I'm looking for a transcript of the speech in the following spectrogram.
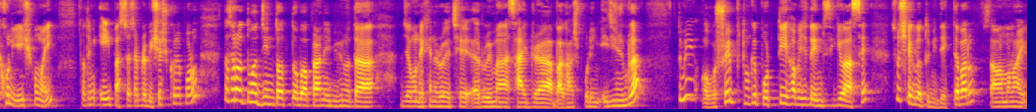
এখনই, এই সময়। তো তুমি এই পাঁচটা চ্যাপ্টার বিশেষ করে পড়ো। তাছাড়াও তোমার জিনতত্ত্ব বা প্রাণীর বিভিন্নতা, যেমন এখানে রয়েছে রুইমা, সাইড্রা বা ঘাসপুরিং এই জিনিসগুলো তুমি অবশ্যই তোমাকে পড়তেই হবে, যেহেতু এমসিকিউ আছে। সো সেগুলো তুমি দেখতে পারো। আমার মনে হয়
